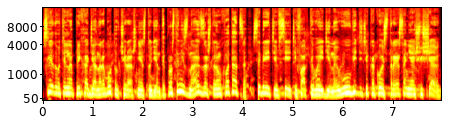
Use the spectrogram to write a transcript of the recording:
Следовательно, приходя на работу, вчерашние студенты просто не знают, за что им хвататься. Соберите все эти факты воедино, и вы увидите, какой какой стресс они ощущают.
